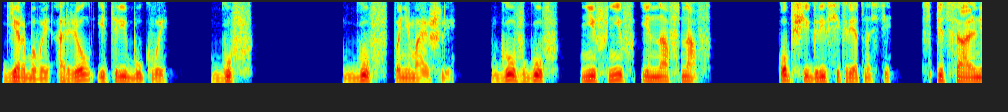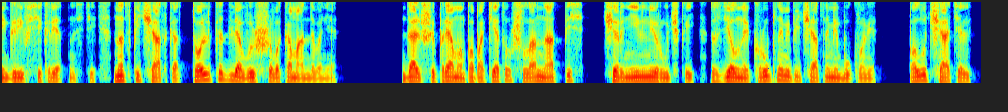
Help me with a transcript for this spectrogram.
гербовый орел и три буквы «ГУФ». «ГУФ», понимаешь ли. «ГУФ-ГУФ», «НИФ-НИФ» и «НАФ-НАФ». Общий гриф секретности. специальный гриф секретности, надпечатка только для высшего командования. Дальше прямо по пакету шла надпись чернильной ручкой, сделанной крупными печатными буквами. Получатель —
